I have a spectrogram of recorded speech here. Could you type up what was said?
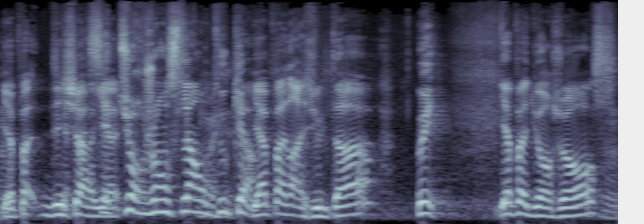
n'y a, pas. Déjà, cette urgence-là, en tout cas. Il n'y a pas de résultat. Oui. Il n'y a pas d'urgence.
